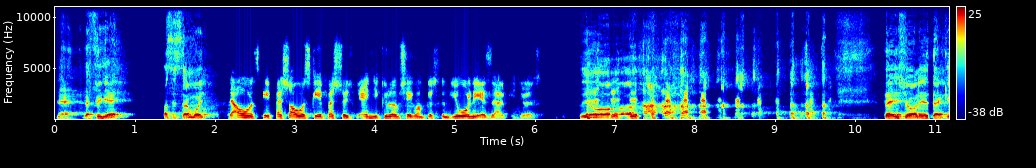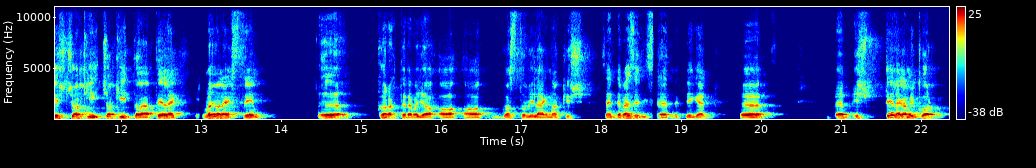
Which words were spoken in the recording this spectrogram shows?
De, de figyelj, azt hiszem, hogy... De ahhoz képest, ahhoz képest, hogy ennyi különbség van köztünk, jól nézel ki, Győz. Jó. Te is jól nézek, és csak így, csak így tovább, tényleg nagyon extrém ö, karaktere vagy a, a, a gasztovilágnak, és szerintem ezért is szeretnek téged. Ö, és tényleg, amikor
